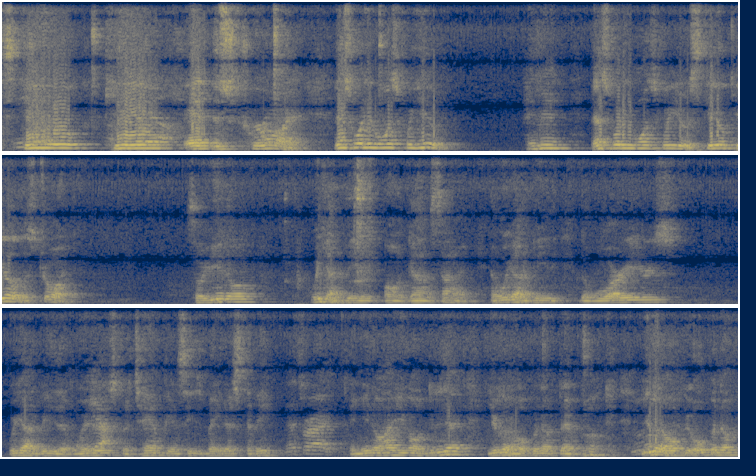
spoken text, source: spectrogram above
Steal, kill, and destroy. That's what he wants for you. Amen. That's what he wants for you. Steal, kill, destroy. So you know, we got to be on God's side. And we got to be the warriors. We got to be the winners, Yeah. the champions he's made us to be. That's right. And you know how you're going to do that? You're going to open up that book. You're going to open up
